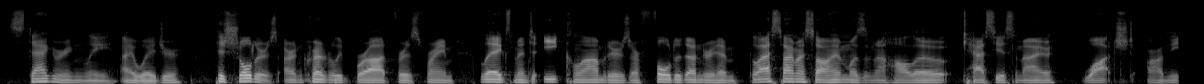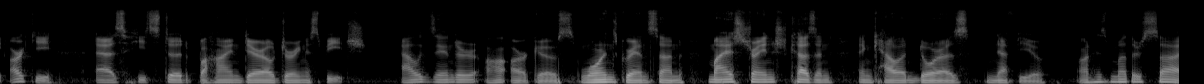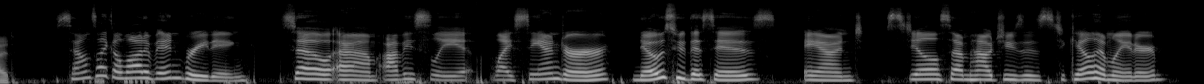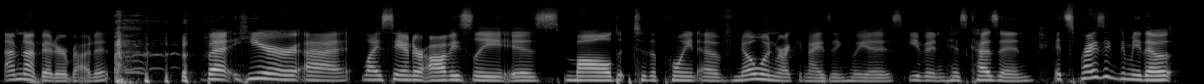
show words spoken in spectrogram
Staggeringly, I wager. His shoulders are incredibly broad for his frame. Legs meant to eat kilometers are folded under him. The last time I saw him was in a hollow Cassius and I watched on the Archie as he stood behind Darrow during a speech. Alexander A. Arcos, Lorn's grandson, my estranged cousin, and Kalindora's nephew on his mother's side. Sounds like a lot of inbreeding. So, um, obviously, Lysander knows who this is and still somehow chooses to kill him later. I'm not bitter about it. but here, uh, Lysander obviously is mauled to the point of no one recognizing who he is, even his cousin. It's surprising to me, though,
